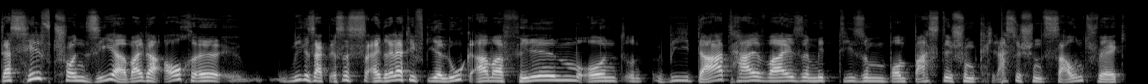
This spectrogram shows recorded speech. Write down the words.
Das hilft schon sehr, weil da auch äh, wie gesagt, es ist ein relativ dialogarmer Film und, und wie da teilweise mit diesem bombastischen, klassischen Soundtrack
